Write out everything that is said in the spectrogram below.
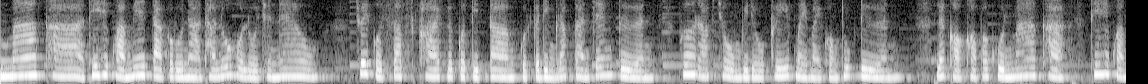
คุณมากค่ะ ที่ให้ความเมตตากรุณาทาโร่โฮโลชาแนลช่วยกด subscribe หรือกดติดตามกดกระดิ่งรับการแจ้งเตือน เพื่อรับชมวิดีโอคลิปใหม่ ๆ ของทุกเดือน และขอขอบพระคุณมากค่ะ ที่ให้ความ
